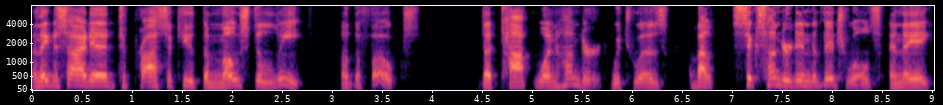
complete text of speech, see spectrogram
and they decided to prosecute the most elite of the folks, the top 100, which was about 600 individuals. And they,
